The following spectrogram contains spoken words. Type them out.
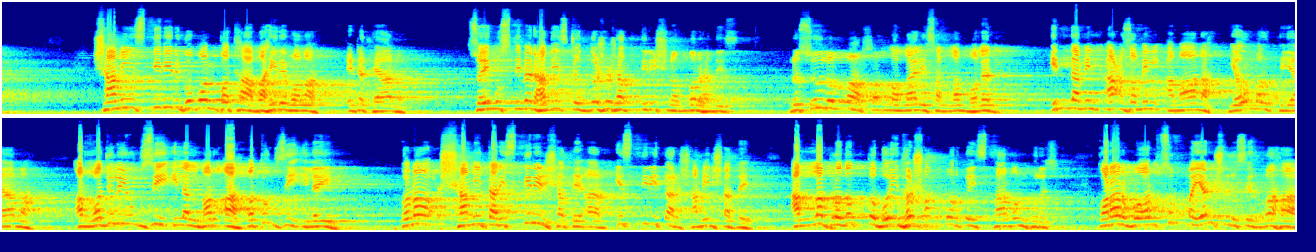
স্বামী স্ত্রীর গোপন কথা বাহিরে বলা, এটা খেয়ানত। সহি মুসলিমের হাদিস চোদ্দশো সাতত্রিশ নম্বর হাদিস। রসুল্লাহ সাল্লাহ আলি সাল্লাম বলেন আজমিল আমানা আর ইলাল ইলাই কোন স্বামী তার স্ত্রীর সাথে আর স্ত্রী তার স্বামীর সাথে আল্লাহ প্রদত্ত বৈধ সম্পর্ক স্থাপন করেছে। করার পর শুরুসির রাহা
